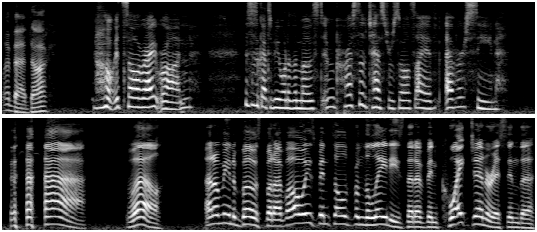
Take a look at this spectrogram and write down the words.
My bad, Doc. Oh, it's all right, Ron. This has got to be one of the most impressive test results I have ever seen. well, I don't mean to boast, but I've always been told from the ladies that I've been quite generous in the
